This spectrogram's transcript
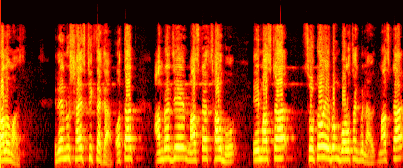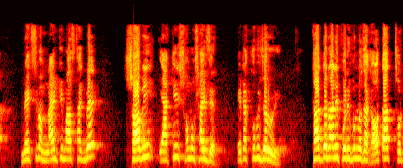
ভালো মাছ। রেণুর সাইজ ঠিক থাকা। অর্থাৎ আমরা যে মাছটা ছাড়বো, এই মাছটা ছোট এবং বড় থাকবে না। মাছটা ম্যাক্সিমাম নাইনটি মাছ থাকবে, সবই একই সম সাইজের। এটা খুবই জরুরি। খাদ্য নালী পরিপূর্ণ থাকা। অর্থাৎ ছোট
